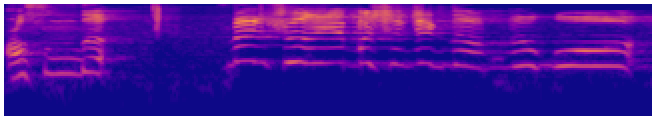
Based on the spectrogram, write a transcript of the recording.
Aslında ben şuraya başlayacaktım. Yok o.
